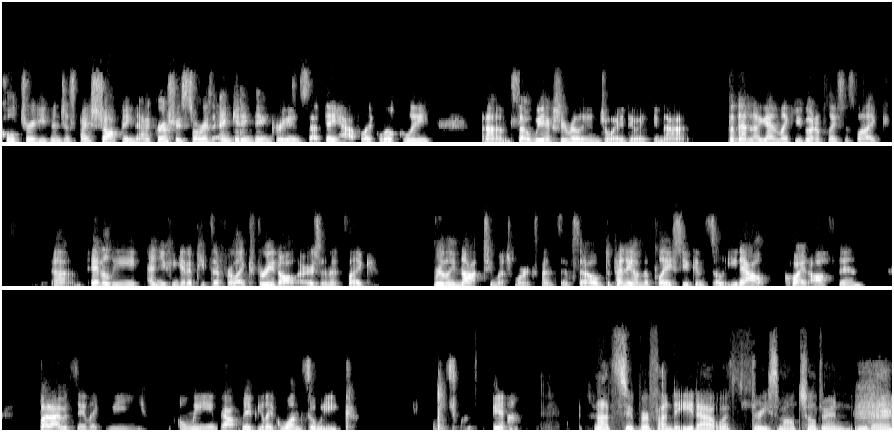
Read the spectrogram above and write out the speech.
culture even just by shopping at grocery stores and getting the ingredients that they have like locally. Um, so we actually really enjoy doing that. But then again, like you go to places like um, Italy and you can get a pizza for like three dollars, and it's like really not too much more expensive. So depending on the place, you can still eat out quite often but I would say like we only eat out maybe like once a week. Yeah. Not super fun to eat out with three small children either.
